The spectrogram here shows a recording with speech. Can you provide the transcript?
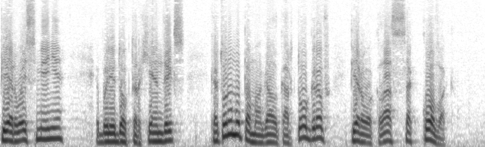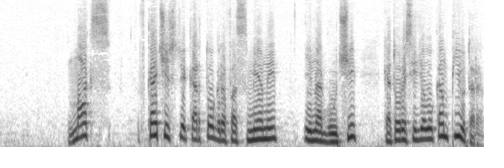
первой смене были доктор Хендрикс, которому помогал картограф первого класса Ковак. Макс в качестве картографа смены и Нагучи, который сидел у компьютера.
